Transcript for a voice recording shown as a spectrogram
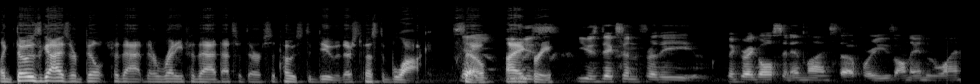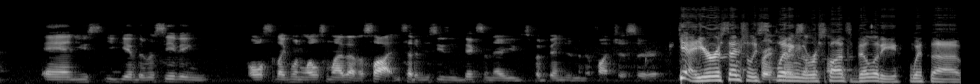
Like those guys are built for that. They're ready for that. That's what they're supposed to do. They're supposed to block. So Yeah, I use- agree. Use Dickson for the the Greg Olsen inline stuff where he's on the end of the line, and you you give the receiving Olsen like when Olsen lies out in the slot instead of just using Dickson there, you just put Benjamin or Funchess or Yeah, you're essentially splitting the on responsibility with uh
